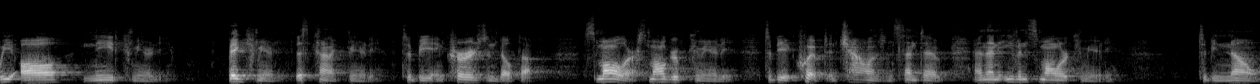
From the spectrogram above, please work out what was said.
We all need community, big community, this kind of community, to be encouraged and built up. Smaller, small group community, to be equipped and challenged and sent out. And then even smaller community, to be known,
